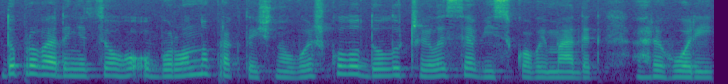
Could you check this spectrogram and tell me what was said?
До проведення цього оборонно-практичного вишколу долучилися військовий медик Григорій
